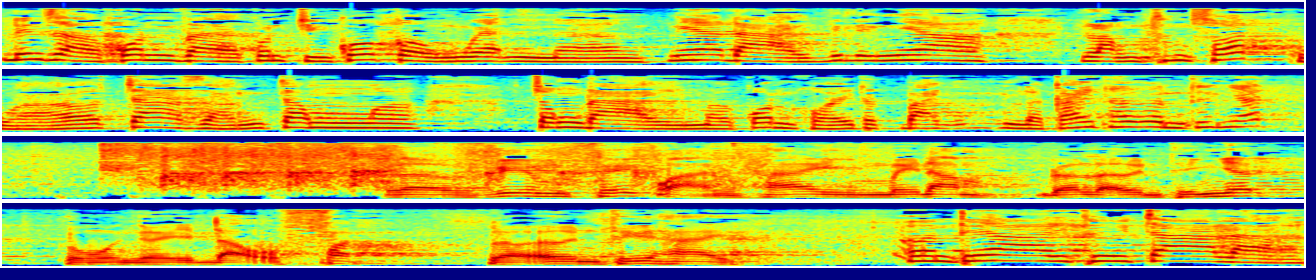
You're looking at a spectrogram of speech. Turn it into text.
Đến giờ con về con chỉ có cầu nguyện à, nghe đài với lại nghe lòng thương xót của cha giảng trong trong đài mà con khỏi được bệnh là cái thơ ơn thứ nhất là viêm phế quản 20 năm. Đó là ơn thứ nhất của một người đạo Phật. Rồi ơn thứ hai. Ơn thứ hai thưa cha là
